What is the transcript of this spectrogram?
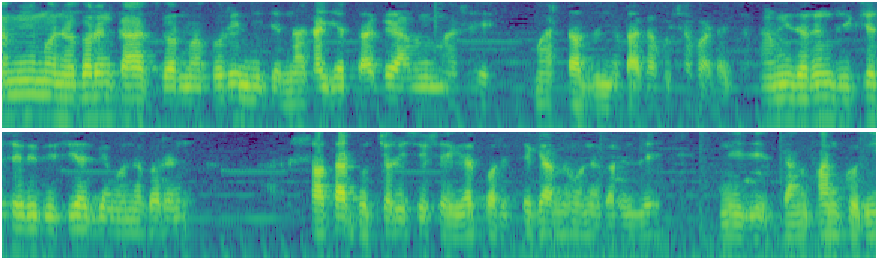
আমি মনে করেন কাজকর্ম করে, নিজে না খাইয়ে তাকে আমি মাসে মাস তার জন্য টাকা পয়সা পাঠাই আমি ধরেন রিক্সা ছেড়ে দিছি, আজকে মনে করেন সাত আট বছর এসে সেগুলোর পরের থেকে আমি মনে করেন যে নিজে গান ফান করি,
